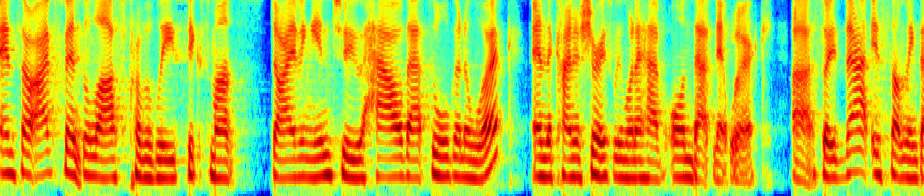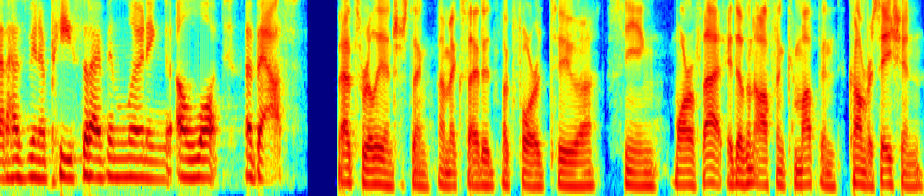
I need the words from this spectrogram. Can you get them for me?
And so I've spent the last probably six months diving into how that's all going to work and the kind of shows we want to have on that network. Uh, so that is something that has been a piece that I've been learning a lot about. That's really interesting. I'm excited. Look forward to uh, seeing more of that. It doesn't often come up in conversation,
